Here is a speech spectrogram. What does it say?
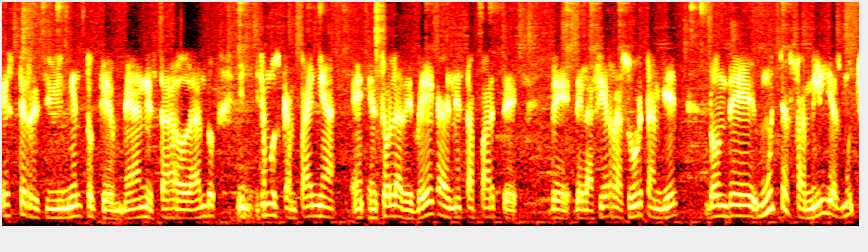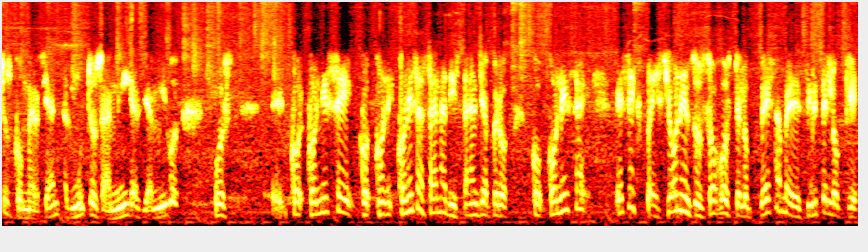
este recibimiento que me han estado dando. Iniciamos campaña en, Sola de Vega, en esta parte de, la Sierra Sur también, donde muchas familias, muchos comerciantes, muchos amigas y amigos, pues eh, con, ese con, esa sana distancia pero con, esa esa expresión en sus ojos te lo déjame decirte lo que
